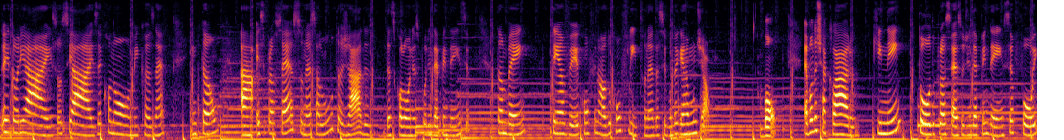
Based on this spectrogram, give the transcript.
territoriais, sociais, econômicas, né? Então, a, esse processo, nessa né, luta já de, das colônias por independência, também tem a ver com o final do conflito, né, da Segunda Guerra Mundial. Bom, é bom deixar claro que nem todo o processo de independência foi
